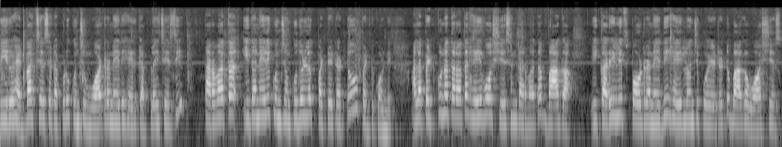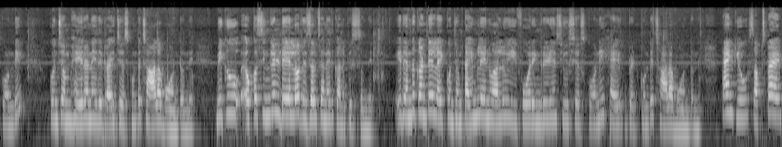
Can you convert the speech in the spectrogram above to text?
మీరు హెడ్ బాత్ చేసేటప్పుడు కొంచెం వాటర్ అనేది హెయిర్కి అప్లై చేసి తర్వాత ఇది అనేది కొంచెం కుదుళ్ళకు పట్టేటట్టు పెట్టుకోండి. అలా పెట్టుకున్న తర్వాత హెయిర్ వాష్ చేసిన తర్వాత బాగా ఈ కర్రీ లీవ్స్ పౌడర్ అనేది హెయిర్లోంచి పోయేటట్టు బాగా వాష్ చేసుకోండి. కొంచెం హెయిర్ అనేది డ్రై చేసుకుంటే చాలా బాగుంటుంది. మీకు ఒక సింగిల్ డేలో రిజల్ట్స్ అనేది కనిపిస్తుంది. ఇది ఎందుకంటే లైక్ కొంచెం టైం లేని వాళ్ళు ఈ ఫోర్ ఇంగ్రీడియంట్స్ యూస్ చేసుకొని హెయిర్కి పెట్టుకుంటే చాలా బాగుంటుంది. థ్యాంక్ యూ సబ్స్క్రైబ్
